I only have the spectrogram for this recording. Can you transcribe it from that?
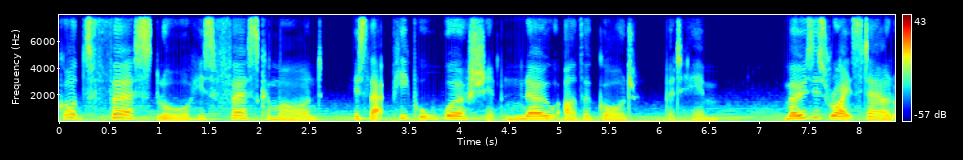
God's first law, his first command, is that people worship no other God but him. Moses writes down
